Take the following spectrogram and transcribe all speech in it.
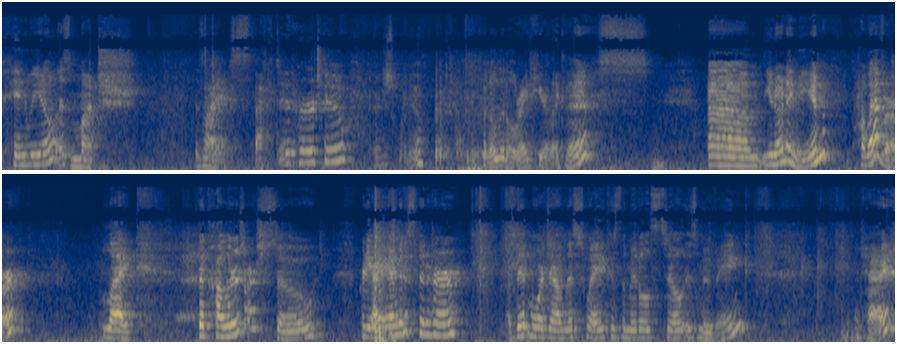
pinwheel as much as I expected her to. I just want to put a little right here like this. Um, you know what I mean? However, like the colors are so pretty. I am gonna spin her a bit more down this way because the middle still is moving. Okay,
